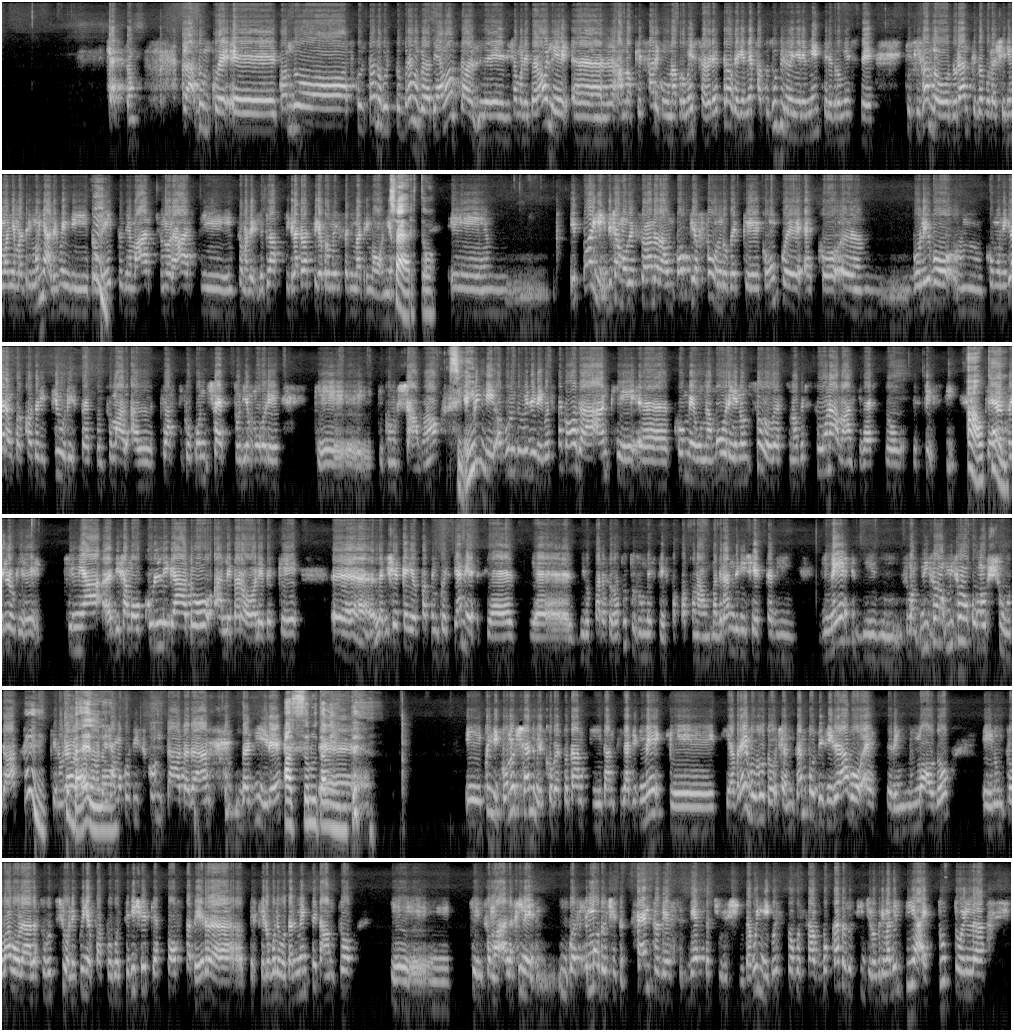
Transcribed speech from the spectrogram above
Certo. Allora, dunque, eh, quando ascoltato questo brano per la prima volta, le, diciamo, le parole eh, hanno a che fare con una promessa vera e propria che mi ha fatto subito venire in mente le promesse che si fanno durante proprio la cerimonia matrimoniale, quindi Mm, prometto di amarti, onorarti, insomma, le, le classiche, la classica promessa di matrimonio. certo. E, e poi diciamo che sono andata un po' più a fondo perché comunque ecco, ehm, volevo mm, comunicare un qualcosa di più rispetto insomma, al, al classico concetto di amore che, che conosciamo, no? E Sì. quindi ho voluto vedere questa cosa anche eh, come un amore non solo verso una persona, ma anche verso se stessi, Ah, che ok. era quello che, che mi ha, diciamo, collegato alle parole, perché eh, la ricerca che ho fatto in questi anni si è, si è sviluppata soprattutto su me stessa, ho fatto una, una grande ricerca di, di me, di- insomma, mi sono, mi sono conosciuta, Mm, che non è che una cosa, bello. diciamo così, scontata da, da dire. Assolutamente. eh, e quindi conoscendomi ho scoperto tanti, tanti lati di me che, che avrei voluto, cioè un tempo desideravo essere in un modo e non trovavo la, la soluzione, quindi ho fatto queste ricerche apposta per, perché lo volevo talmente tanto che, che, insomma alla fine in qualche modo ci, sento di, ess- di esserci riuscita. Quindi questo, questa boccata d'ossigeno prima del via è tutto il,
